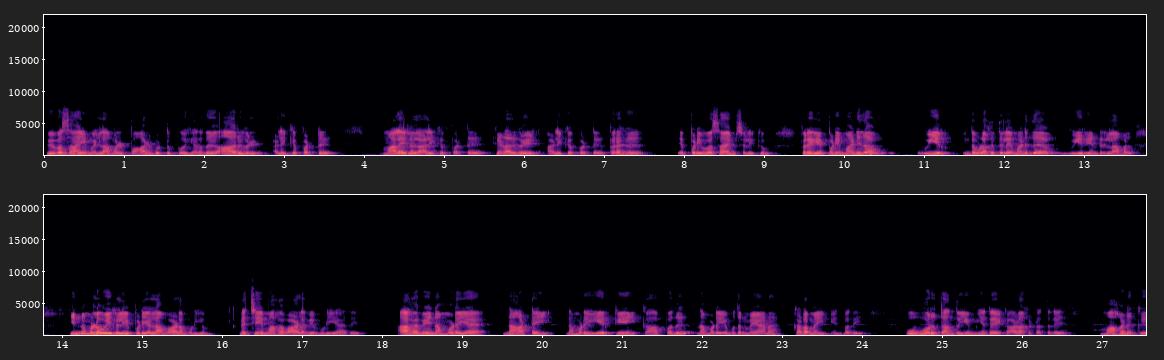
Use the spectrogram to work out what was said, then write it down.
விவசாயம் இல்லாமல் பாழ்பட்டுப் போகிறது. ஆறுகள் அழிக்கப்பட்டு, மலைகள் அழிக்கப்பட்டு, கிணறுகள் அழிக்கப்பட்டு, பிறகு எப்படி விவசாயம் செழிக்கும்? பிறகு எப்படி மனித உயிர் இந்த உலகத்திலே மனித உயிர் என்று இல்லாமல் இன்னுமுள்ள உயிர்கள் எப்படியெல்லாம் வாழ முடியும்? நிச்சயமாக வாழவே முடியாது. ஆகவே நம்முடைய நாட்டை, நம்முடைய இயற்கையை காப்பது நம்முடைய முதன்மையான கடமை என்பதை ஒவ்வொரு தந்தையும் இன்றைய காலகட்டத்திலே மகனுக்கு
